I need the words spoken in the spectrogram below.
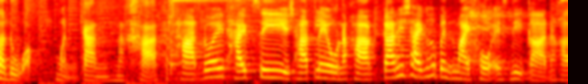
สะดวกเหมือนกันนะคะ ชาร์จด้วย Type C ชาร์จเร็วนะคะ การ์ดที่ใช้ก็คือเป็น micro SD card นะคะ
